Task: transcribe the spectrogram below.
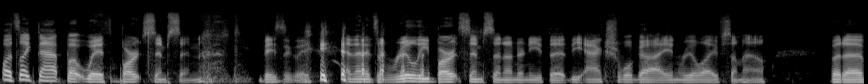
well, it's like that, but with Bart Simpson, basically. and then it's really Bart Simpson underneath it, the actual guy in real life somehow. But uh,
